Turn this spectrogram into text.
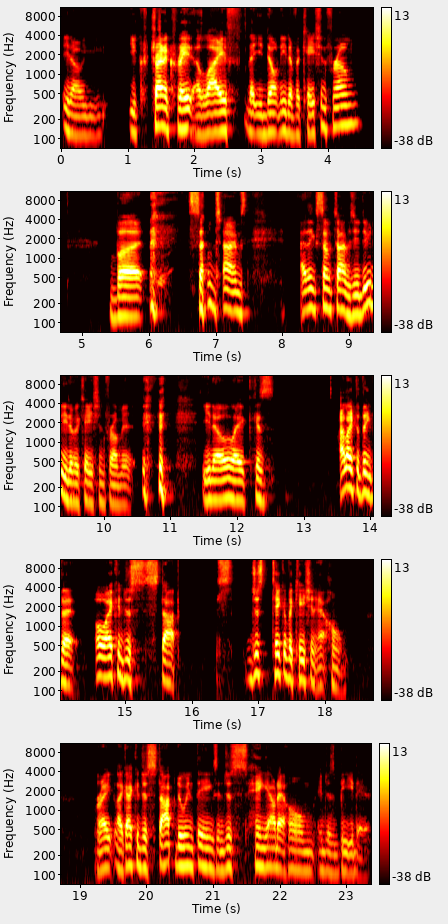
you know, you, you try to create a life that you don't need a vacation from, but sometimes I think sometimes you do need a vacation from it. you know, like because I like to think that oh, I can just stop, just take a vacation at home, right? Like I could just stop doing things and just hang out at home and just be there.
